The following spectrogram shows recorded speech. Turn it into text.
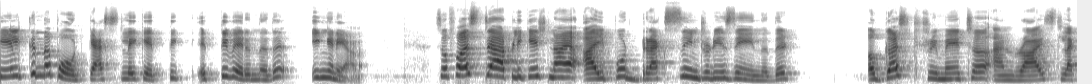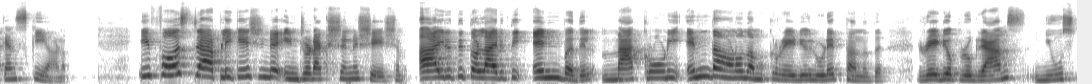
കേൾക്കുന്ന പോഡ്കാസ്റ്റിലേക്ക് എത്തി എത്തി വരുന്നത് ഇങ്ങനെയാണ്. സോ ഫസ്റ്റ് ആപ്ലിക്കേഷനായ ഐപോഡ് ഡ്രഗ്സ് ഇൻട്രൊഡ്യൂസ് ചെയ്യുന്നത് ഒഗസ്റ്റ് ട്രിമേറ്റർ ആൻഡ് റൈസ് ലക്കൻസ്കി ആണ്. ഈ ഫസ്റ്റ് ആപ്ലിക്കേഷന്റെ ഇൻട്രൊഡക്ഷന് ശേഷം ആയിരത്തി തൊള്ളായിരത്തി എൺപതിൽ മാക്രോണി എന്താണോ നമുക്ക് റേഡിയോയിലൂടെ തന്നത്? റേഡിയോ പ്രോഗ്രാംസ് ന്യൂസ്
